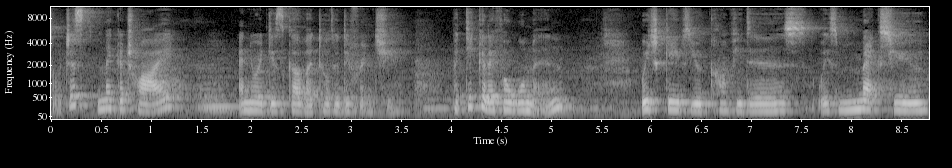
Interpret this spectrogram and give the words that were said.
So just make a try and you will discover totally different you. Particularly for women, which gives you confidence, which makes you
